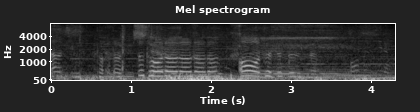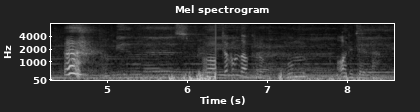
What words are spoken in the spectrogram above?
나도 지금 더더더더더. 어 됐어 됐어 됐어. 어, 조금 더 앞으로. 몸어 됐다.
